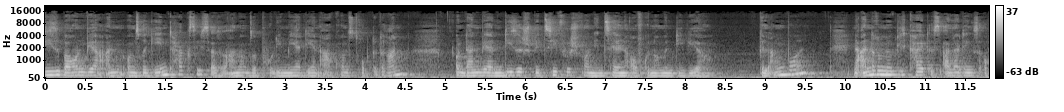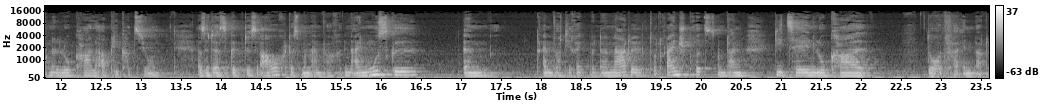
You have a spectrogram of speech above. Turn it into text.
diese bauen wir an unsere Gentaxis, also an unsere Polymer-DNA-Konstrukte dran. Und dann werden diese spezifisch von den Zellen aufgenommen, die wir gelangen wollen. Eine andere Möglichkeit ist allerdings auch eine lokale Applikation. Also das gibt es auch, dass man einfach in einen Muskel ähm, einfach direkt mit einer Nadel dort reinspritzt und dann die Zellen lokal dort verändert.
